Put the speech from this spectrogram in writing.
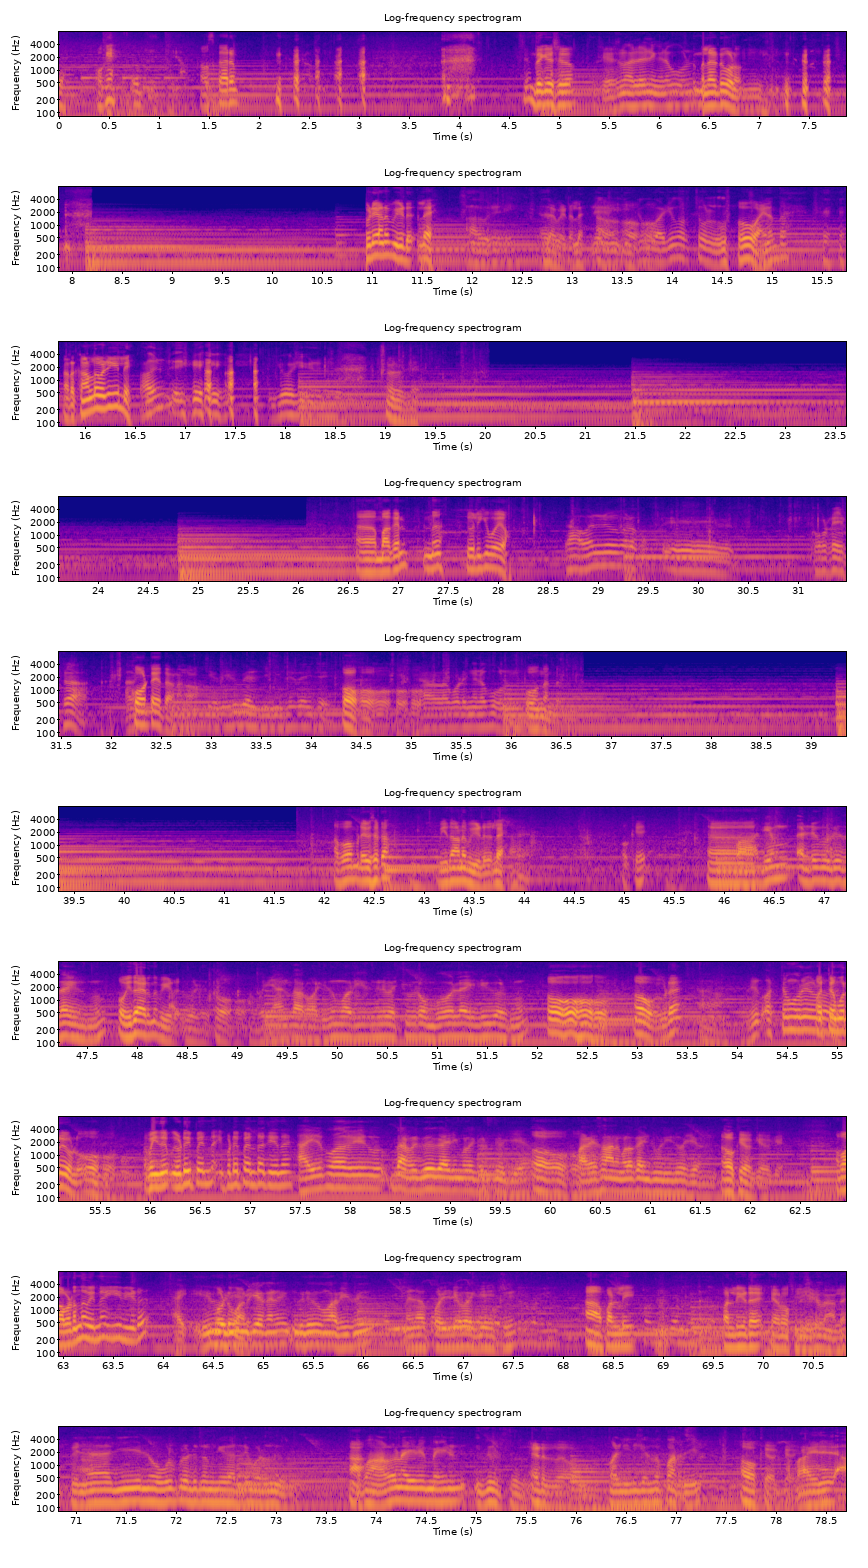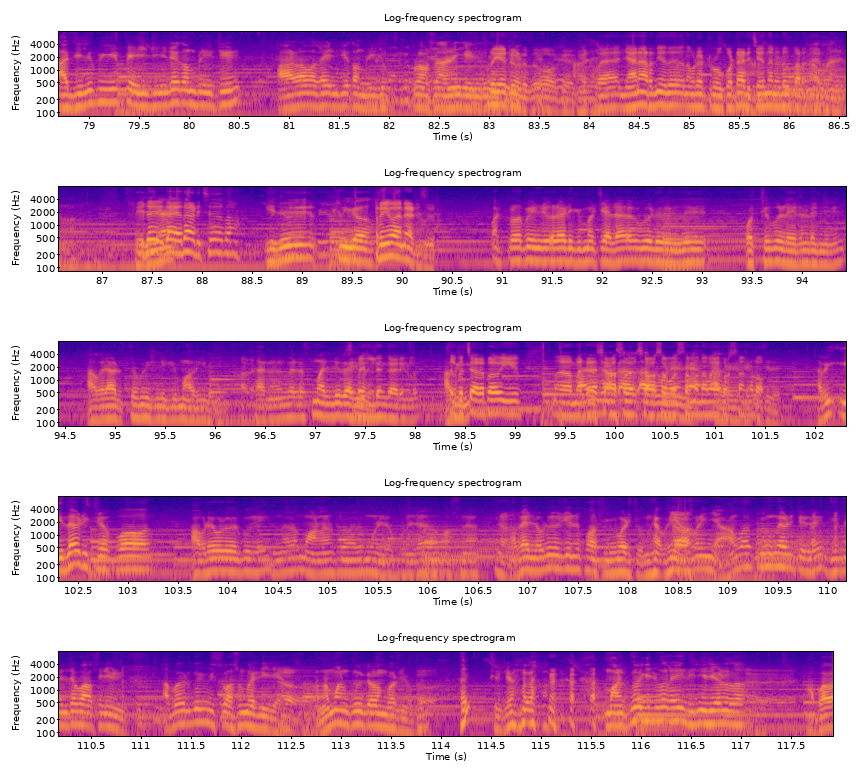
ഓക്കെ? ഓക്കെ. നമസ്കാരം. എന്തൊക്കെയാ ശിവം ശേഷം നല്ല ഇങ്ങനെ നല്ലതായിട്ട് പോകണം ഇവിടെയാണ് വീട് അല്ലേ? വീട് അല്ലേ. വഴി കുറച്ചുള്ളൂ ഓ അതിനെന്താ? നടക്കാനുള്ള വഴിയില്ലേ? മകൻ ഇന്ന് ജോലിക്ക് പോയോ? അവൻ കോട്ടയത്താ. കോട്ടയത്താണ് ഓ ഓ ഓ ഓ പോകുന്നുണ്ട്. അപ്പം രവിചേട്ടാ ഇതാണ് വീട് അല്ലേ? ഓക്കെ. ആദ്യം എന്റെ വീട് ഇതായിരുന്നു. ഓ ഇതായിരുന്നു വീട്. വീട്. ഓ അപ്പോൾ ഞാൻ തറവാട്ടിൽ നിന്ന് മാറി ഇങ്ങനെ വെച്ച് ഒരു ഒമ്പത് കൊല്ലം അതിൽ കിടന്നു. ഓ ഓ ഓ ഓ. ഇവിടെ? ഒറ്റമുറി ഒറ്റമുറി ഉള്ളു. ഓ ഓ. അപ്പോൾ ഇത് ഇവിടെ ഇപ്പം ഇവിടെ ഇപ്പം എന്താ ചെയ്യുന്നത് അതിലിപ്പോൾ വിറക് കാര്യങ്ങളൊക്കെ എടുത്ത് വെക്കുക ഓ ഓ പഴയ സാധനങ്ങളൊക്കെ അതിന്റെ ഉള്ളിൽ വെച്ചാണ് ഓക്കെ ഓക്കെ ഓക്കെ. അപ്പോൾ അവിടെ നിന്ന് പിന്നെ ഈ വീട് ഈ വീട് അങ്ങനെ വീട് മാറിയത് പിന്നെ പള്ളി വകയായിട്ട് ആ പള്ളി. പള്ളിയുടെ കെയർ ഓഫ് പിന്നെ ഈ നോവൽ ബ്ലഡ് കമ്പനിക്കാരന്റെ ഇവിടെ നിന്ന് അപ്പോൾ ആളാണ് അതിന് മെയിൻ ഇത് എടുത്തത്. എടുത്തത് പള്ളിയിൽ ചെന്ന് പറഞ്ഞ്. Okay okay. അതിൽ ഈ പെയിന്റിങ്ങിന്റെ കംപ്ലീറ്റ് ആളെ വക എനിക്ക് കംപ്ലീറ്റ് പ്രോത്സാഹനം ചെയ്തു ഫ്രീ ആയിട്ട് കൊടുത്തു. Okay okay. ഞാൻ അറിഞ്ഞത് നമ്മുടെ ട്രൂ കോട്ട എന്നോട് പറഞ്ഞായിരുന്നു. ഇത് ട്രിയോ ട്രിയോ തന്നെ അടിച്ചത്. മറ്റുള്ള പെയിന്റുകൾ അടിക്കുമ്പോൾ ചില വീടുകളിൽ കൊച്ചു പിള്ളേരുണ്ടെങ്കിൽ അവരടുത്ത വീട്ടിലേക്ക് മാറി. പോകും കാരണം വല്ല സ്മെല്ല് കാര്യം കാര്യങ്ങളും. ചിലപ്പോൾ ഈ സംബന്ധമായ പ്രശ്നങ്ങളോ? അപ്പം ഇതടിച്ചപ്പോൾ അവിടെ ഉള്ളവർക്ക് ഇന്നലെ മണം മുല്ലപ്പൂവിന്റെ വാസന. അപ്പൊ എന്നോട് ചോദിച്ചിട്ട് പെർഫ്യൂം അടിച്ചു അപ്പോൾ ഞാൻ പറഞ്ഞു ഞാൻ പെർഫ്യൂം അടിച്ചില്ല ഇതിന്റെ വാസനയാണ്. അപ്പോൾ അവർക്ക് വിശ്വാസം വരില്ല. എന്നാൽ മണക്ക് വയ്ക്കണം പറഞ്ഞു. അപ്പോൾ "ഹേയ്, ശരിയാണല്ലോ. മണക്ക് വയ്ക്കിട്ട് പറയാം ഇത് ശരിയാണല്ലോ. അപ്പോൾ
